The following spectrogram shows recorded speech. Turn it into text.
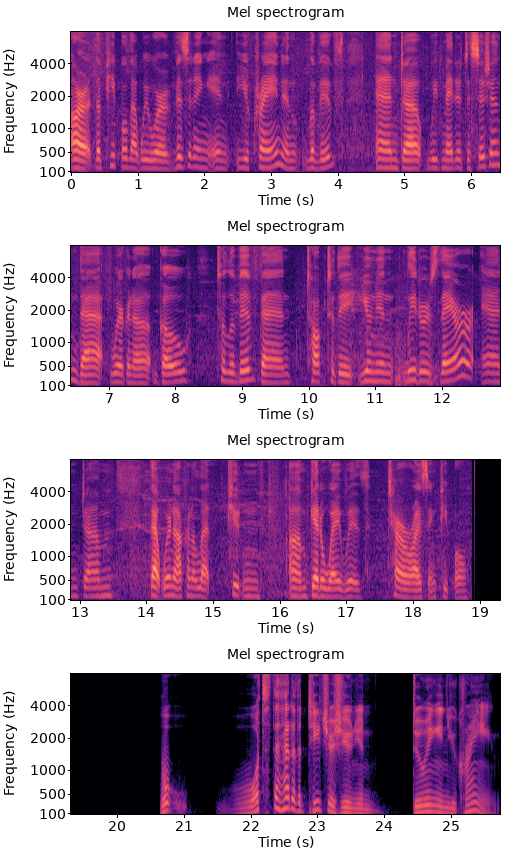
our, the people that we were visiting in Ukraine in Lviv. And uh, we've made a decision that we're going to go to Lviv and talk to the union leaders there, and um, that we're not going to let Putin um, get away with terrorizing people. what's the head of the teachers union doing in Ukraine?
